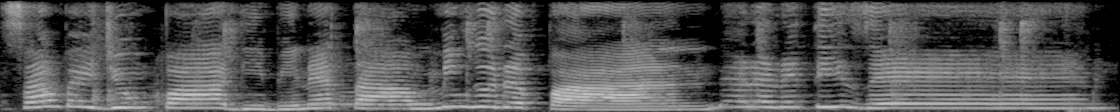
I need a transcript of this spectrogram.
Sampai jumpa di Bineta minggu depan. Dadah netizen.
